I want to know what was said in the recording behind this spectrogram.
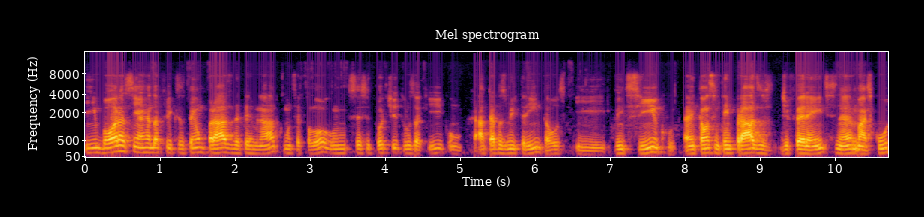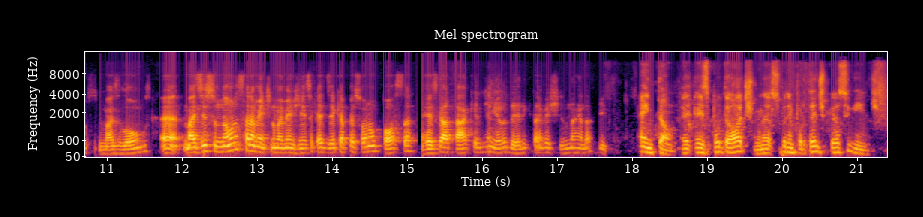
e embora assim, a renda fixa tenha um prazo determinado, como você falou, você citou títulos aqui com até 2030 ou e 25, é, então assim, tem prazos diferentes, né, mais curtos, mais longos, é, mas isso não necessariamente numa emergência quer dizer que a pessoa não possa resgatar aquele dinheiro dele que está investido na renda fixa. É, então, esse ponto é ótimo, né? Super importante, porque é o seguinte:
